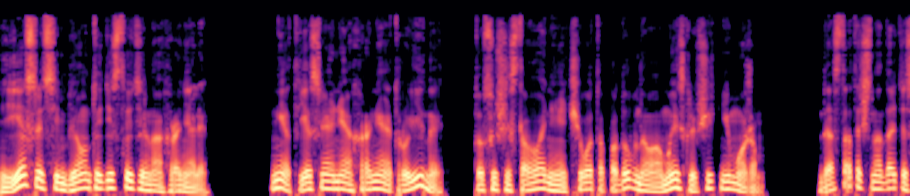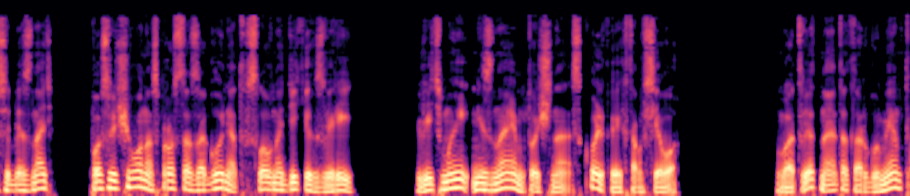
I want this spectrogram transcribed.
Если симбионты действительно охраняли. Нет, если они охраняют руины, то существование чего-то подобного мы исключить не можем. Достаточно дать о себе знать, после чего нас просто загонят, словно диких зверей. Ведь мы не знаем точно, сколько их там всего. В ответ на этот аргумент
